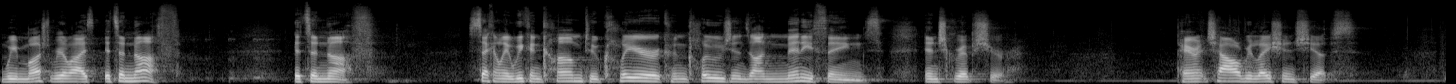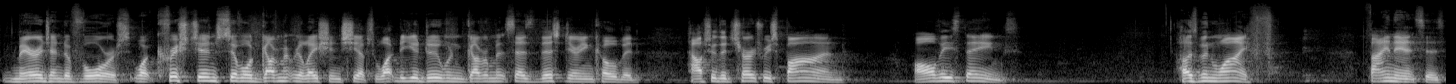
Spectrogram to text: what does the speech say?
We must realize it's enough. It's enough. Secondly, we can come to clear conclusions on many things in Scripture parent child relationships, marriage and divorce, what Christian civil government relationships. What do you do when government says this during COVID? How should the church respond? All these things. Husband, wife, finances,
